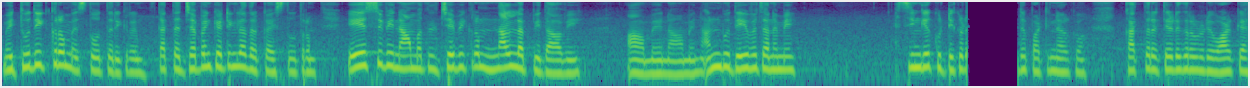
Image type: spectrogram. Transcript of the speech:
மை துதிக்கிறோம் மை ஸ்தோத்தரிக்கிறோம். கத்த ஜெபம் கேட்டிங்களா? அதற்காக ஸ்தோத்திரம். இயேசுவி நாமத்தில் ஜெபிக்கிறோம். நல்ல பிதாவி. ஆமேன் ஆமேன். அன்பு தேவஜனமே சிங்கக்குட்டி கூட இது பட்டினா இருக்கும். கத்தரை தேடுகிறவருடைய வாழ்க்கை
